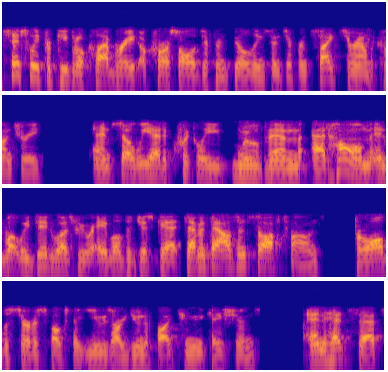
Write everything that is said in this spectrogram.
essentially for people to collaborate across all the different buildings and different sites around the country. And so we had to quickly move them at home. And what we did was we were able to just get 7,000 soft phones for all the service folks that use our unified communications and headsets,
